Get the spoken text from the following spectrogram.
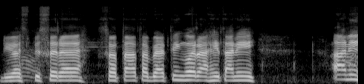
डी एस पी सर स्वतः आता बॅटिंगवर आहेत आणि आणि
